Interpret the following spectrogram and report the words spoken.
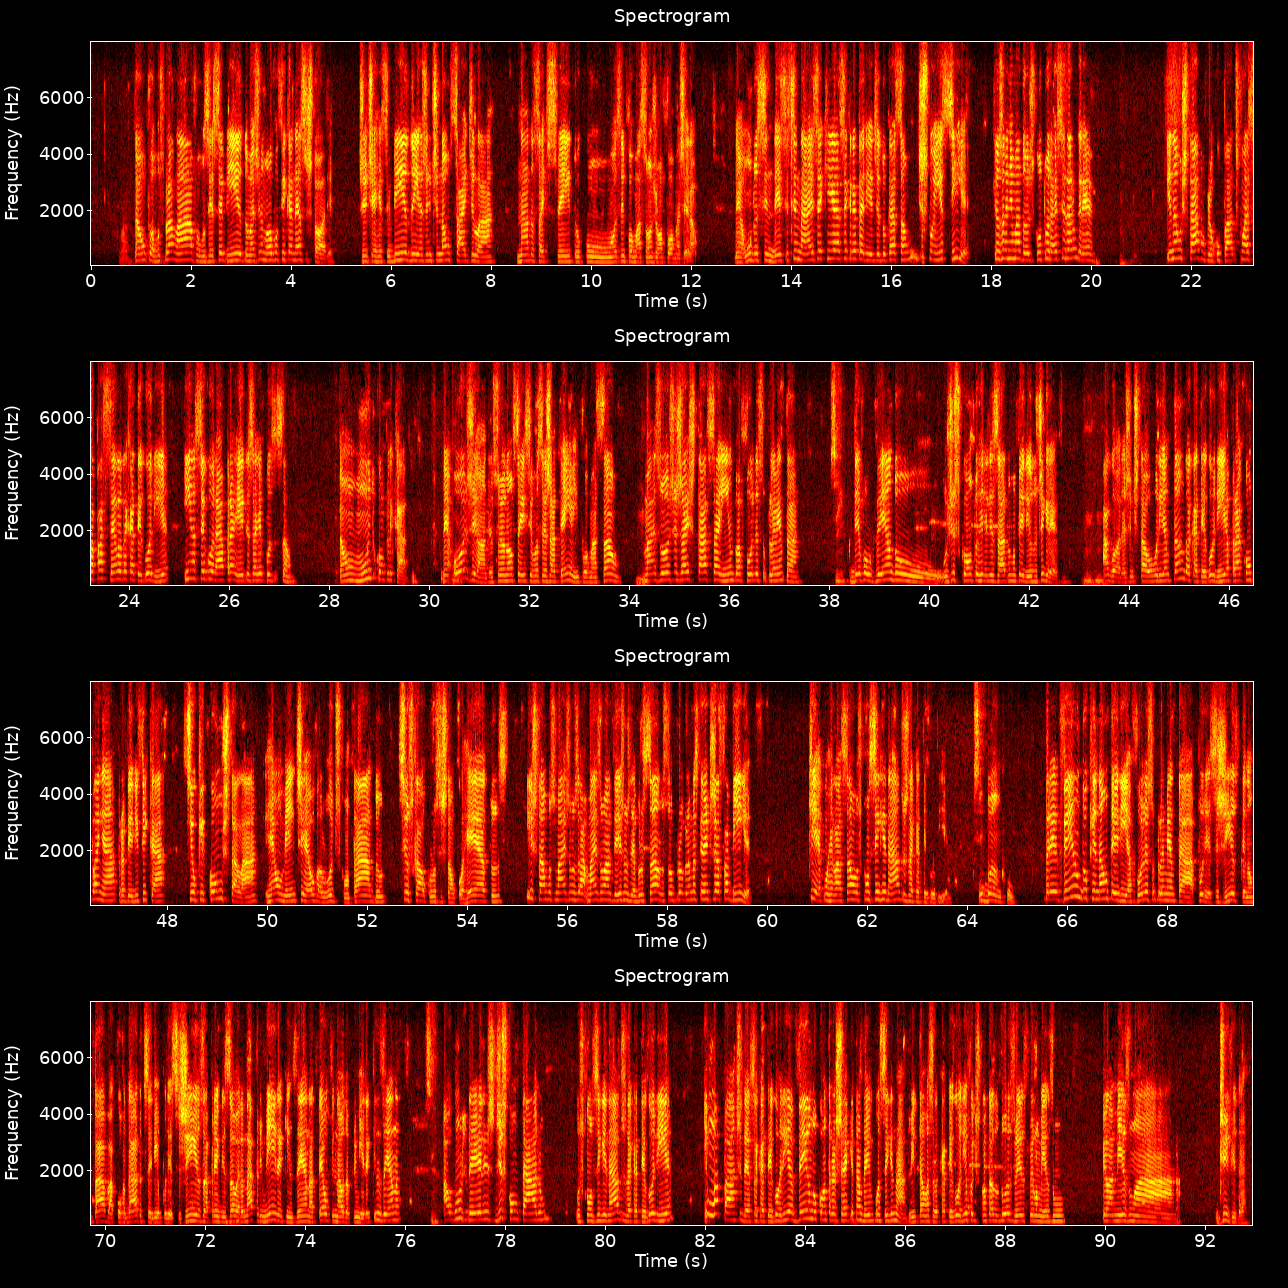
Então, fomos para lá, fomos recebidos, mas de novo fica nessa história. A gente é recebido e a gente não sai de lá nada satisfeito com as informações de uma forma geral. Né? Um dos, desses sinais é que a Secretaria de Educação desconhecia que os animadores culturais fizeram greve e não estavam preocupados com essa parcela da categoria em assegurar para eles a reposição. Então, muito complicado. Né? Hoje, Anderson, eu não sei se você já tem a informação, hum. mas hoje já está saindo a folha suplementar. Sim. Devolvendo o desconto realizado no período de greve. Uhum. Agora, a gente está orientando a categoria para acompanhar, para verificar se o que consta lá realmente é o valor descontado, se os cálculos estão corretos. E estamos mais, nos, mais uma vez nos debruçando sobre problemas que a gente já sabia, que é com relação aos consignados da categoria. Sim. O banco, prevendo que não teria folha suplementar por esses dias, porque não estava acordado que seria por esses dias, a previsão era na primeira quinzena, até o final da primeira quinzena, Sim. Alguns deles descontaram os consignados da categoria e uma parte dessa categoria veio no contra-cheque também o consignado. Então, essa categoria foi descontada duas vezes pelo mesmo, pela mesma dívida.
